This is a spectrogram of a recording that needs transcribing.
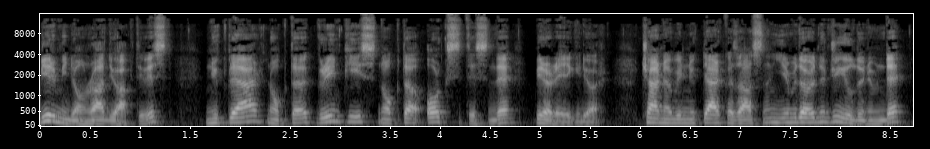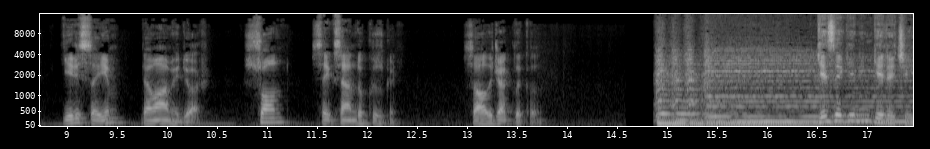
1 milyon radyoaktivist, nükleer.greenpeace.org sitesinde bir araya geliyor. Çernobil nükleer kazasının 24. yıl dönümünde geri sayım devam ediyor. Son 89 gün. Sağlıcakla kalın. Gezegenin geleceği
